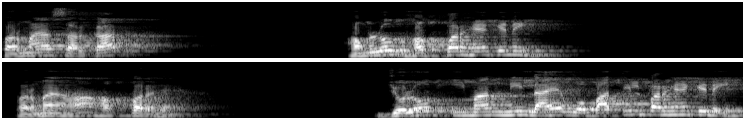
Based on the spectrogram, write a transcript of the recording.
فرمایا، سرکار، ہم لوگ حق پر ہیں کہ نہیں؟ فرمایا ہاں حق پر ہے۔ جو لوگ ایمان نہیں لائے، وہ باطل پر ہیں کہ نہیں؟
